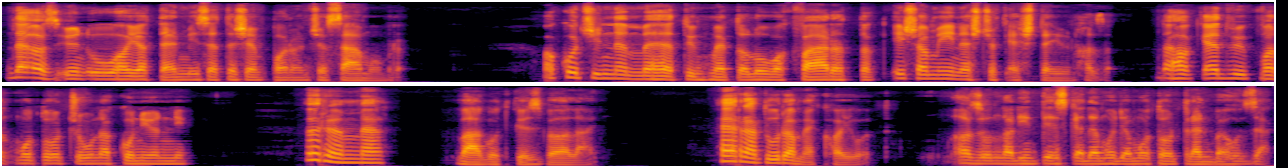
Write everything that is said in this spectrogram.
de az ön óhaja természetesen parancsa számomra. A kocsin nem mehetünk, mert a lovak fáradtak, és a ménes csak este jön haza de ha kedvük van motorcsónakon jönni. Örömmel, vágott közbe a lány. Herradura meghajolt. Azonnal intézkedem, hogy a motort rendbe hozzák.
